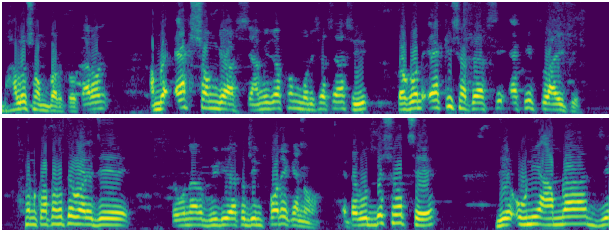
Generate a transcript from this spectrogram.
ভালো সম্পর্ক। কারণ আমরা একসঙ্গে আসছি। আমি যখন মরিশাসে আসি তখন একই সাথে আসছি একই ফ্লাইটে এখন কথা হতে পারে যে তো ওনার ভিডিও এতদিন পরে কেন? এটার উদ্দেশ্য হচ্ছে যে উনি আমরা যে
